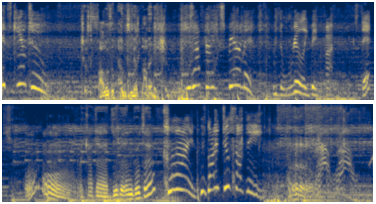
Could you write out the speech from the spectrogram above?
it's Gantu. Just follow the puzzle abomination. He's after an experiment with a really big butt. Stitch? Oh, I gotta do the Come on, we gotta do something. Wow, wow.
